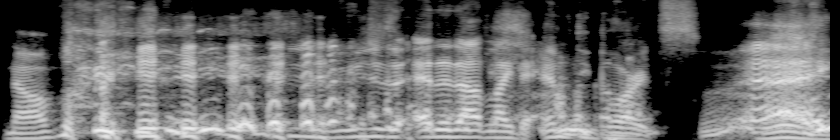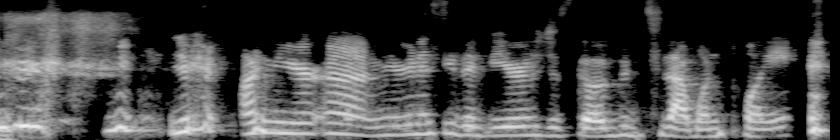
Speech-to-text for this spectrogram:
No, you just edit out like the empty gonna go back. parts. you're on your um, you're gonna see the viewers just go to that one point, and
